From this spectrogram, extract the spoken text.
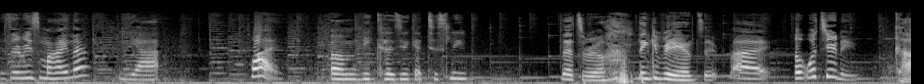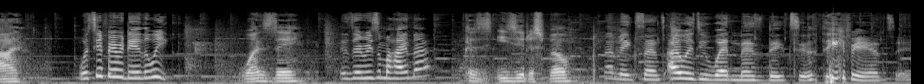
Is there a reason behind that? Yeah, Why? Um, because you get to sleep. That's real. Thank you for your answer. Bye. Oh, what's your name? Kai. What's your favorite day of the week? Wednesday. Is there a reason behind that? Because it's easier to spell. That makes sense. I always do Wednesday too. Thank you for your answer.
